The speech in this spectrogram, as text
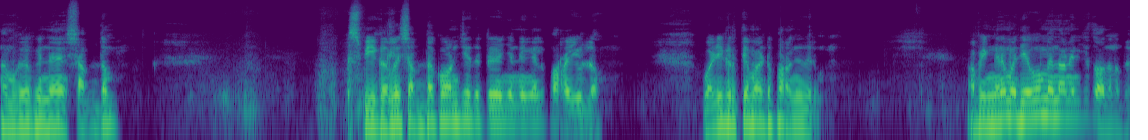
നമുക്ക് പിന്നെ ശബ്ദം സ്പീക്കറിൽ ശബ്ദമൊക്കെ ഓൺ ചെയ്തിട്ട് കഴിഞ്ഞിട്ടുണ്ടെങ്കിൽ പറയുമല്ലോ വഴി കൃത്യമായിട്ട് പറഞ്ഞു തരും. അപ്പൊ ഇങ്ങനെ മതിയാവും എന്നാണ് എനിക്ക് തോന്നുന്നത്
